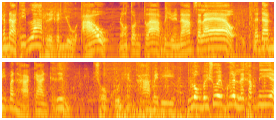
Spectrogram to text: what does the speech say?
ขณะที่ลากเรือกันอยู่เอา น้องต้นกล้าไปอยู่ในน้ำซะแล้ว แต่ดันมีปัญหาการขึ้น โชกุนเห็นท่าไม่ดี ลงไปช่วยเพื่อนเลยครับเนี่ย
